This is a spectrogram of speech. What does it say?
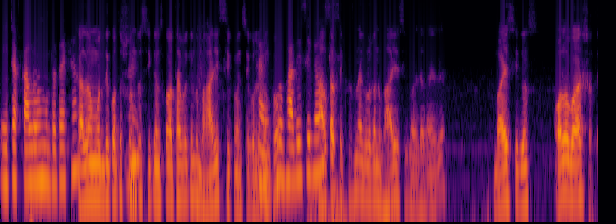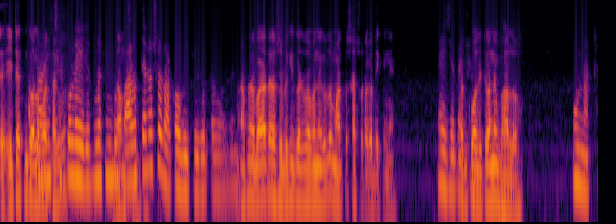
এটা কালোর মধ্যে দেখেন। কালোর মধ্যে কত সুন্দর সিকোয়েন্স করা থাকবে কিন্তু ভারী সিকোয়েন্স এগুলো হ্যাঁ কিন্তু ভারী সিকোয়েন্স হালকা সিকোয়েন্স না এগুলো কিন্তু ভারী সিকোয়েন্স দেখেন এই যে। ভারী সিকোয়েন্স অল ওভার এটা কিন্তু অল ওভার থাকবে। করলে এগুলো কিন্তু দাম বারো থাকবে। তেরোশো টাকাও বিক্রি করতে পারবেন। আপনার বারো তেরোশো বিক্রি করতে পারবেন এগুলো মাত্র সাতশো টাকা দিয়ে কিনে এই যে দেখেন। কোয়ালিটি অনেক ভালো। উন্নাটা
